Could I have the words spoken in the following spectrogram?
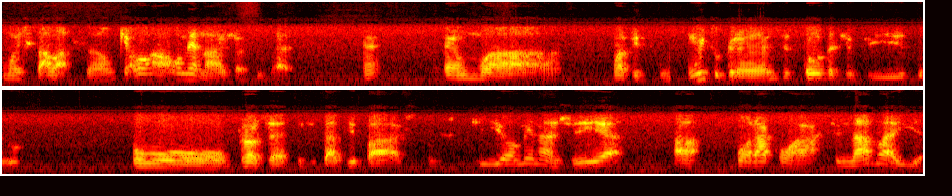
uma instalação que é uma homenagem à cidade. Né? É uma, uma vitrine muito grande, toda de vidro, com um projeto de Davi Bastos, que homenageia a morar com arte na Bahia.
